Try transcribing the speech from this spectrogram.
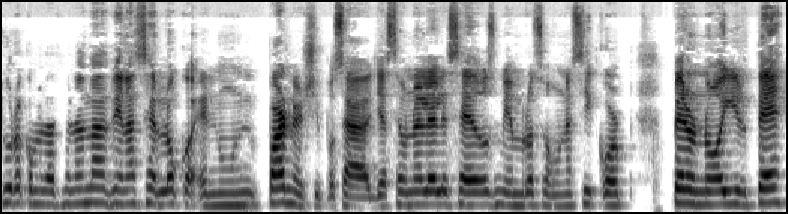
tu recomendación es más bien hacerlo en un partnership, o sea, ya sea una LLC de dos miembros o una C Corp, pero no irte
